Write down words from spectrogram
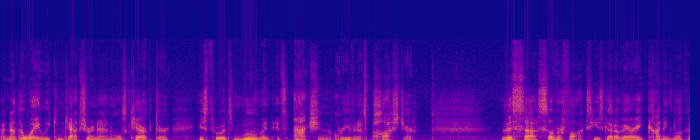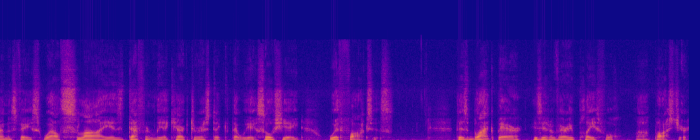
Another way we can capture an animal's character is through its movement, its action, or even its posture. This uh, silver fox, he's got a very cunning look on his face, while sly is definitely a characteristic that we associate with foxes. This black bear is in a very playful uh, posture.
